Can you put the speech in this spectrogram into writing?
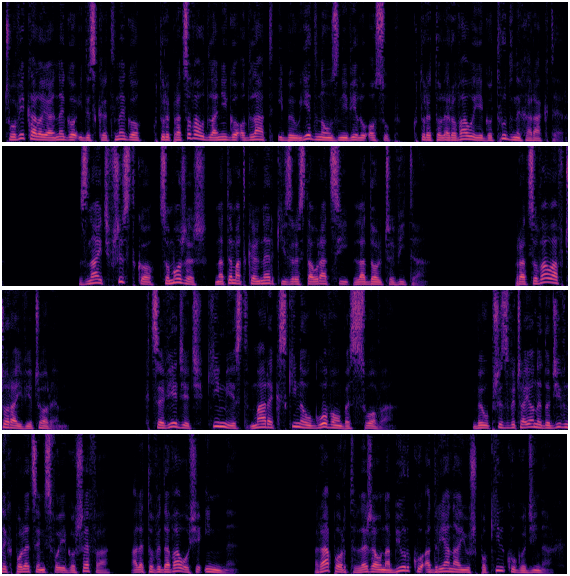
człowieka lojalnego i dyskretnego, który pracował dla niego od lat i był jedną z niewielu osób, które tolerowały jego trudny charakter. Znajdź wszystko, co możesz, na temat kelnerki z restauracji La Dolce Vita. Pracowała wczoraj wieczorem. Chcę wiedzieć, kim jest Marek skinął głową bez słowa. Był przyzwyczajony do dziwnych poleceń swojego szefa, ale to wydawało się inne. Raport leżał na biurku Adriana już po kilku godzinach.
